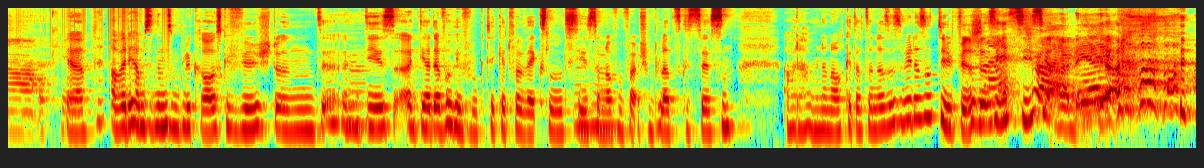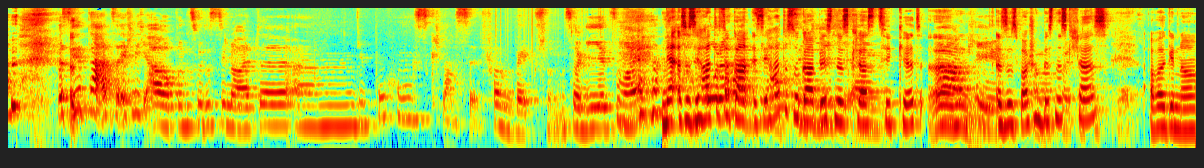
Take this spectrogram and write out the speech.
Ah, okay. Ja, aber die haben sie dann zum Glück rausgefischt und äh, die, ist, die hat einfach ihr Flugticket verwechselt. Sie ist dann auf dem falschen Platz gesessen. Aber da haben wir dann auch gedacht, das ist wieder so typisch. Also ich ziehe es ja an. Ja, Ja, ja. Passiert tatsächlich auch ab und zu, dass die Leute ähm, die Buchungsklasse verwechseln, sage ich jetzt mal. Ja, also sie hatte Oder sogar, halt sie hatte sogar Business Class Ticket. Ah, ähm, okay. Also es war schon Ah, Business Class, Business Class. aber genau,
